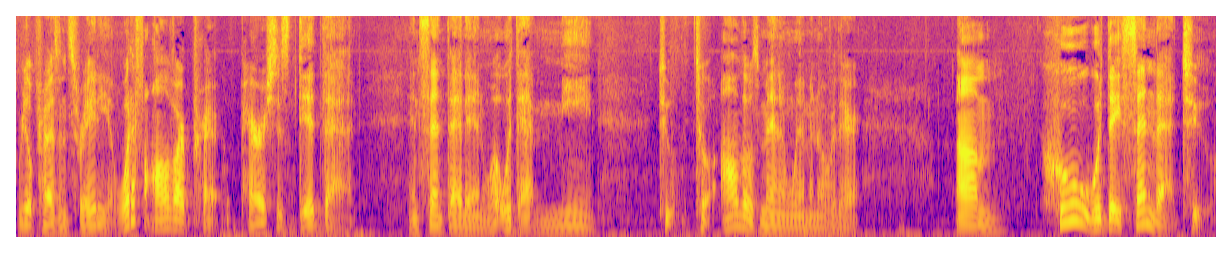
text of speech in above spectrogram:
Real Presence Radio. What if all of our par- parishes did that and sent that in? What would that mean to to all those men and women over there? Um, who would they send that to?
